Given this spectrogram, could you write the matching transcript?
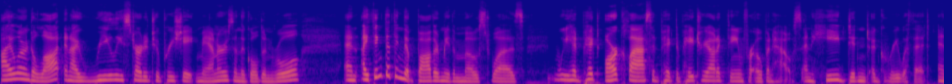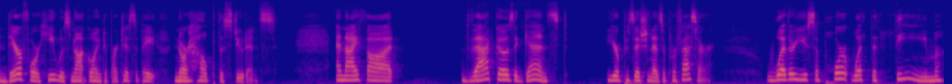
I learned a lot and I really started to appreciate manners and the golden rule. And I think the thing that bothered me the most was we had picked our class had picked a patriotic theme for open house and he didn't agree with it and therefore he was not going to participate nor help the students. And I thought that goes against your position as a professor. Whether you support what the theme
